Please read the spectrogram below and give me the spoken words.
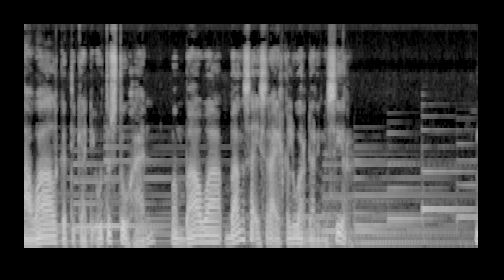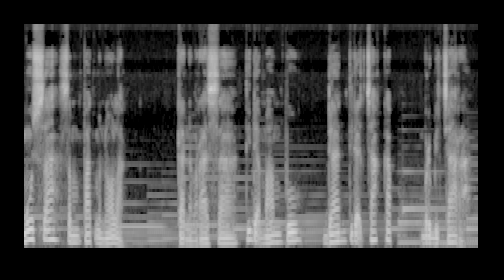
Awal ketika diutus Tuhan membawa bangsa Israel keluar dari Mesir, Musa sempat menolak karena merasa tidak mampu dan tidak cakap berbicara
